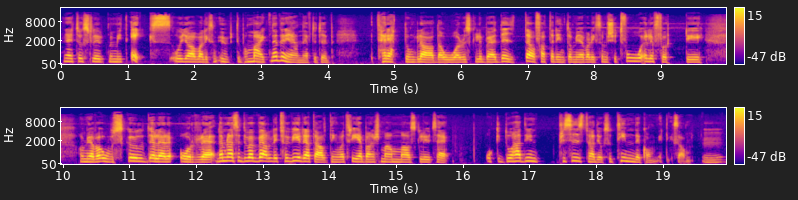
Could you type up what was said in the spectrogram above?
när det tog slut med mitt ex och jag var liksom ute på marknaden igen efter typ 13 glada år och skulle börja dejta och fattade inte om jag var liksom 22 eller 40 om jag var oskuld eller orre. Nej, men alltså, det var väldigt förvirrat allting. Jag var trebarnsmamma och skulle ut så här. Och då hade ju precis då hade också Tinder kommit liksom. Mm.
